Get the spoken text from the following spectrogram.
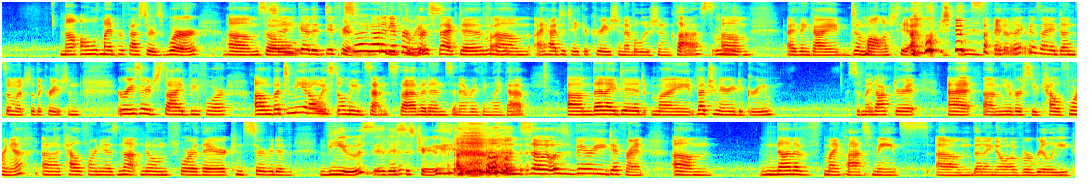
Not all of my professors were. Um, so, So, you got a different. so I got a different perspective. Mhm. Um, I had to take a creation evolution class. Mhm. Um, I think I demolished the evolution side of it because I had done so much of the creation research side before. Um, but to me, it always still made sense, the evidence and everything like that. Um, then I did my veterinary degree, so my doctorate. at um, University of California. Uh, California is not known for their conservative views. This is true. um, so it was very different. Um, none of my classmates um, that I know of were really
